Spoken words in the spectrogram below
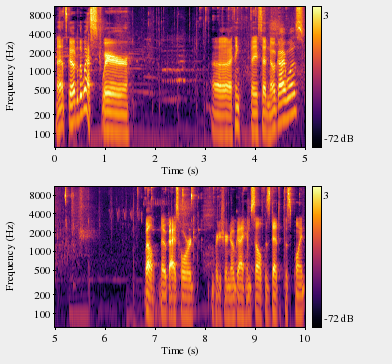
Let's go to the west, where uh, I think they said Nogai was? Well, Nogai's horde. I'm pretty sure No Guy himself is dead at this point.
